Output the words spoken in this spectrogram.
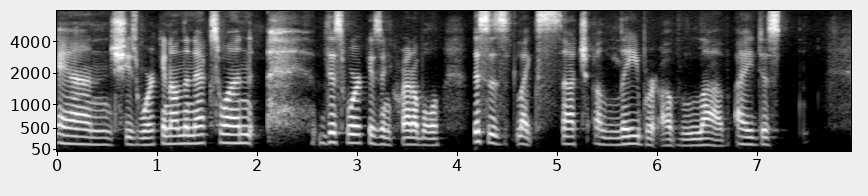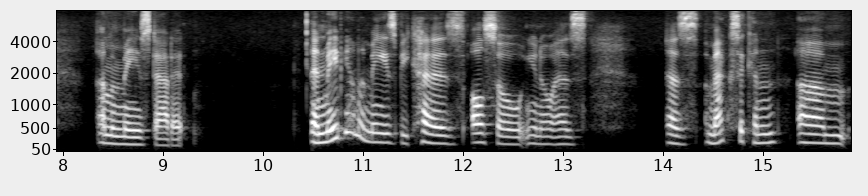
and she's working on the next one. This work is incredible. This is like such a labor of love. I just i'm amazed at it. And maybe i'm amazed because also you know as as a mexican um,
